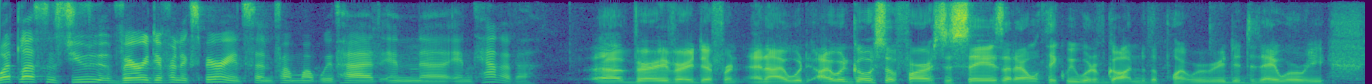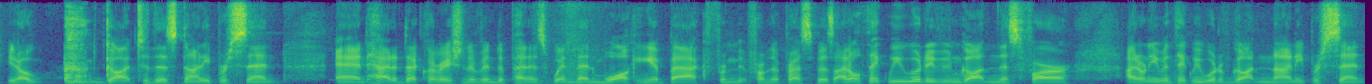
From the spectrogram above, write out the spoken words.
What lessons do you, a very different experience than from what we've had in, uh, in Canada? Uh, very, very different. And I would, I would go so far as to say is that I don't think we would have gotten to the point where we did today, where we, you know, got to this 90% and had a declaration of independence when then walking it back from the, from the precipice. I don't think we would have even gotten this far. I don't even think we would have gotten 90%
